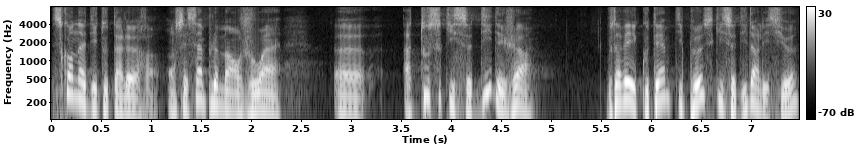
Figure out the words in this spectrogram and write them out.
Ce qu'on a dit tout à l'heure, on s'est simplement joint euh, à tout ce qui se dit déjà. Vous avez écouté un petit peu ce qui se dit dans les cieux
